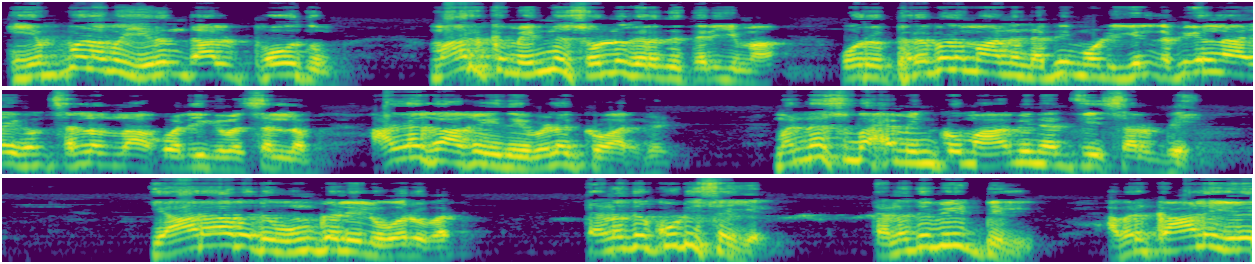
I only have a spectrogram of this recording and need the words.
எவ்வளவு இருந்தால் போதும்? மார்க்கம் என்ன சொல்லுகிறது தெரியுமா? ஒரு பிரபலமான நபி மொழியில் நபிகள் நாயகம் செல்லல்லாஹு அலிக செல்லும் அழகாக இதை விளக்குவார்கள். மன்னஸ்பஹ மின்கும் ஆமினன் சர்பே யாராவது உங்களில் ஒருவர் தனது குடிசையில் தனது வீட்டில் அவர் காலையில்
